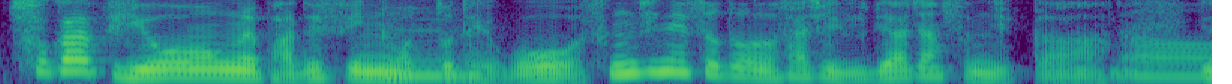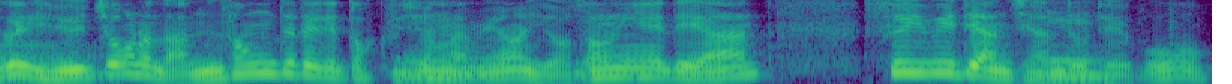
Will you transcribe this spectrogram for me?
추가 비용을 받을 수 있는 것도 음. 되고 승진에서도 사실 유리하지 않습니까? 어. 이걸 일적으로 남성들에게 더 규정하면 여성에 대한 수입에 대한 제한도 예. 되고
